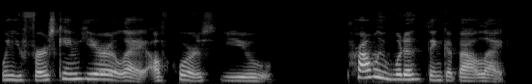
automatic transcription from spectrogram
when you first came here, like, of course, you probably wouldn't think about like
